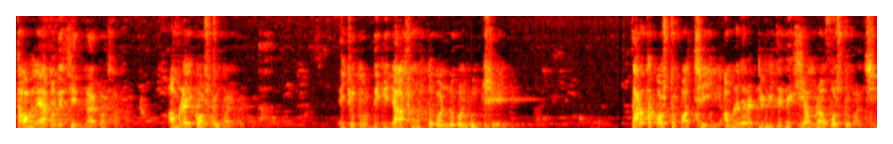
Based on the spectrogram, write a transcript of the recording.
তাহলে আমাদের চিন্তার কথা। আমরাই কষ্ট পাই। এই চতুর্দিকে যা সমস্ত গন্ডগোল হচ্ছে, তারা তো কষ্ট পাচ্ছেই। আমরা যারা টিভিতে দেখি আমরাও কষ্ট পাচ্ছি।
